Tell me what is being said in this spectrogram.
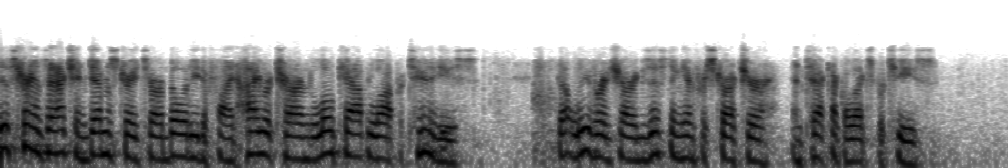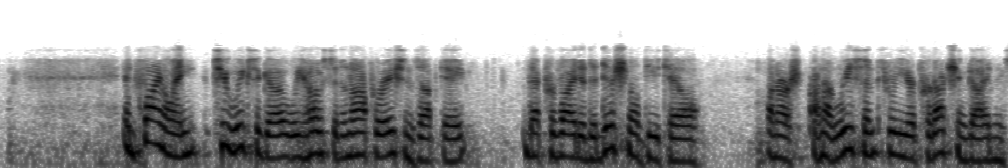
This transaction demonstrates our ability to find high-return, low-capital opportunities that leverage our existing infrastructure and technical expertise. And finally, two weeks ago, we hosted an operations update that provided additional detail on our recent three-year production guidance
